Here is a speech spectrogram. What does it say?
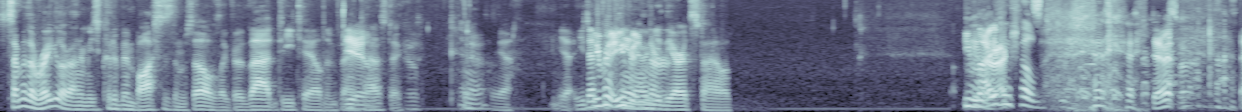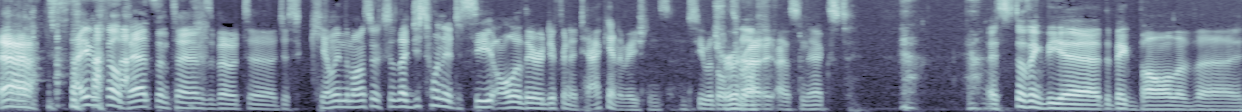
Some of the regular enemies could have been bosses themselves. Like they're that detailed and fantastic. Yeah. Yeah, yeah. You definitely even can't argue their- the art style. Even I even actions- felt, damn it, ah, I even felt bad sometimes about uh, just killing the monsters because I just wanted to see all of their different attack animations and see what True they'll throw enough. at us next. I still think the uh, the big ball of uh,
